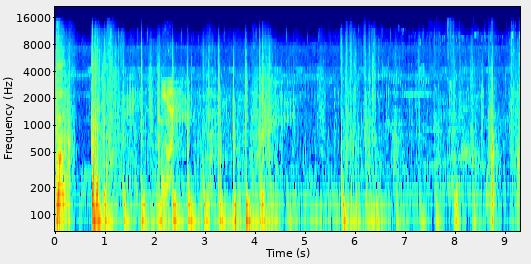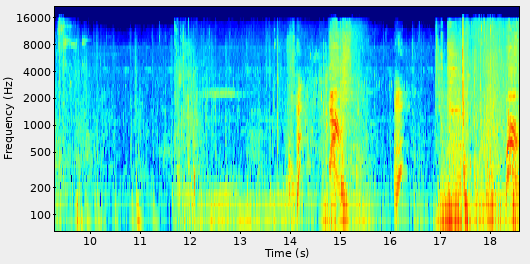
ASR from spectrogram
huh Whoa!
